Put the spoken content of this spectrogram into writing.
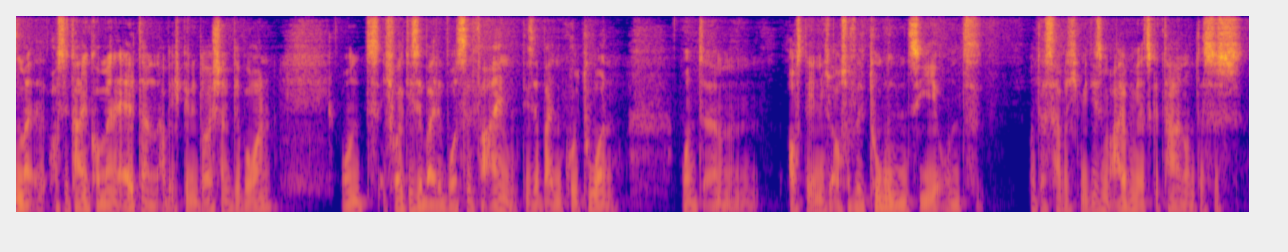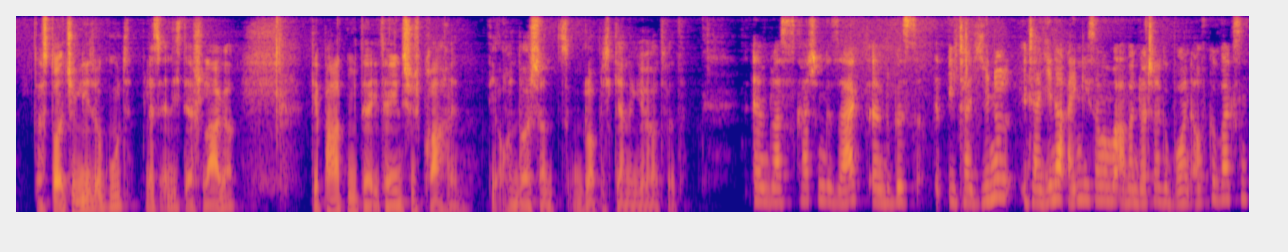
mal, aus Italien kommen meine Eltern, aber ich bin in Deutschland geboren. Und ich wollte diese beiden Wurzeln vereinen, diese beiden Kulturen. Und ähm, aus denen ich auch so viel Tugenden ziehe. Und, und das habe ich mit diesem Album jetzt getan. Und das ist das deutsche Liedergut, letztendlich der Schlager, gepaart mit der italienischen Sprache, die auch in Deutschland unglaublich gerne gehört wird. Ähm, du hast es gerade schon gesagt, ähm, du bist Italiener, Italiener eigentlich, sagen wir mal, aber in Deutschland geboren, aufgewachsen.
